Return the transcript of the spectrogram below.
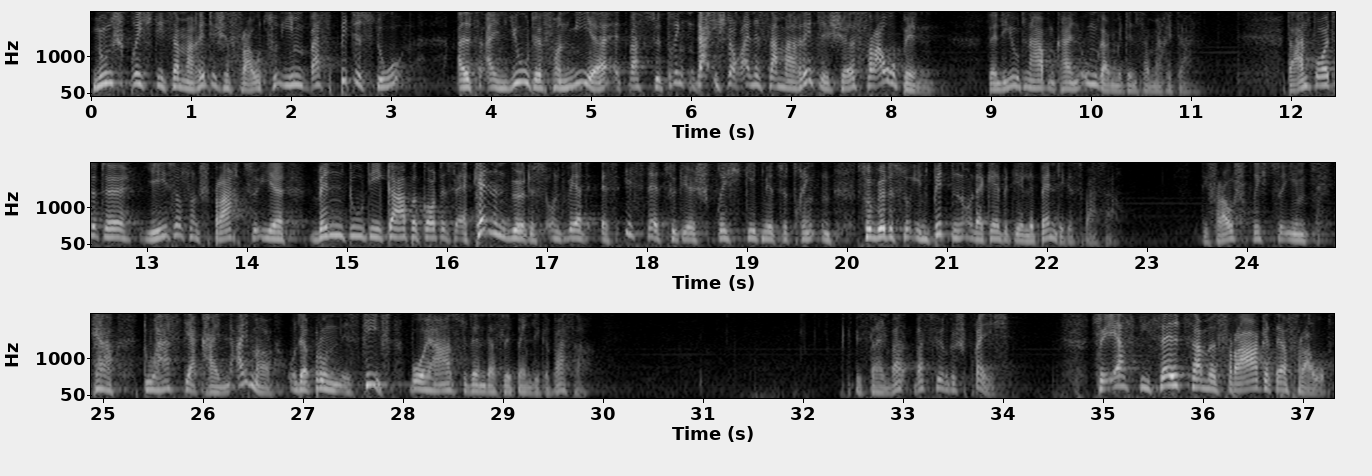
Nun spricht die samaritische Frau zu ihm, was bittest du als ein Jude von mir etwas zu trinken, da ich doch eine samaritische Frau bin? Denn die Juden haben keinen Umgang mit den Samaritern. Da antwortete Jesus und sprach zu ihr, wenn du die Gabe Gottes erkennen würdest und wer es ist, der zu dir spricht, gib mir zu trinken, so würdest du ihn bitten und er gäbe dir lebendiges Wasser. Die Frau spricht zu ihm, Herr, du hast ja keinen Eimer und der Brunnen ist tief, woher hast du denn das lebendige Wasser? Bis dahin, was für ein Gespräch. Zuerst die seltsame Frage der Frau.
